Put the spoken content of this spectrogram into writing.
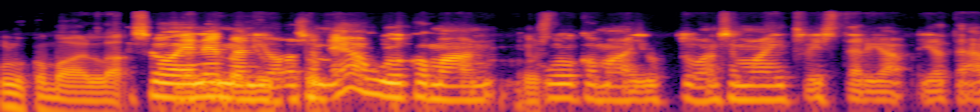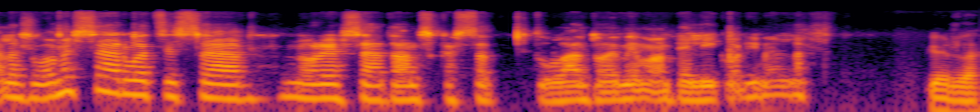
ulkomailla. Se on enemmän joo, se meidän ulkomaan, ulkomaan juttu on se Mind Twister, ja, ja täällä Suomessa Ruotsissa ja Norjassa ja Tanskassa tullaan toimimaan pelikonimella. Kyllä.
